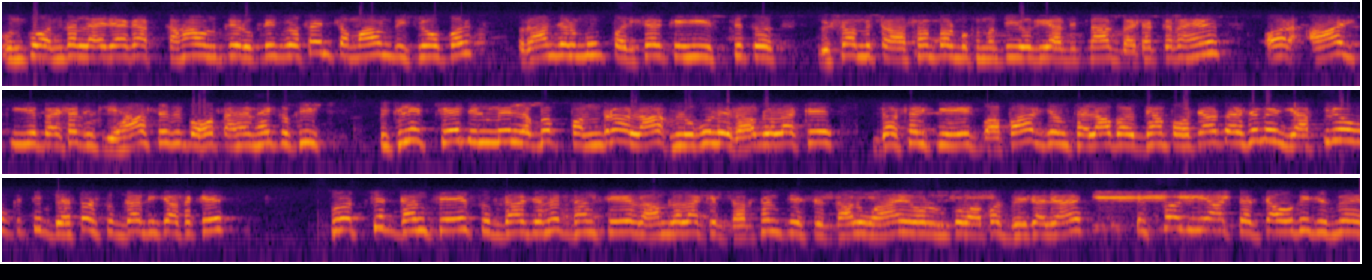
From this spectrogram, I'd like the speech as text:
उनको अंदर लाया जाएगा, कहाँ उनके रुकने की व्यवस्था, इन तमाम विषयों पर राम जन्मभूमि परिसर के ही स्थित विश्वामित्र आश्रम पर मुख्यमंत्री योगी आदित्यनाथ बैठक कर रहे हैं। और आज की ये बैठक इस लिहाज से भी बहुत अहम है, क्योंकि पिछले छह दिन में लगभग पंद्रह लाख लोगों ने रामलला के दर्शन किए। एक अपार जन सैलाब अयोध्या पहुँचा तो ऐसे में यात्रियों को कितनी बेहतर सुविधा दी जा सके सुरक्षित ढंग से, सुविधाजनक ढंग से रामलला के दर्शन के श्रद्धालु आए और उनको वापस भेजा जाए। इस पर भी आज चर्चा होगी, जिसमें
